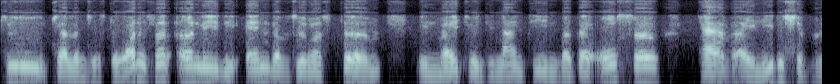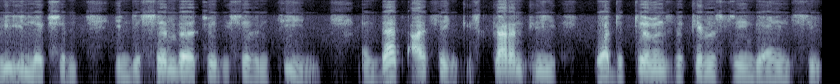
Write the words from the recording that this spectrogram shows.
two challenges. The one is not only the end of Zuma's term in May 2019, but they also have a leadership re-election in December 2017. And that, I think, is currently what determines the chemistry in the ANC.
